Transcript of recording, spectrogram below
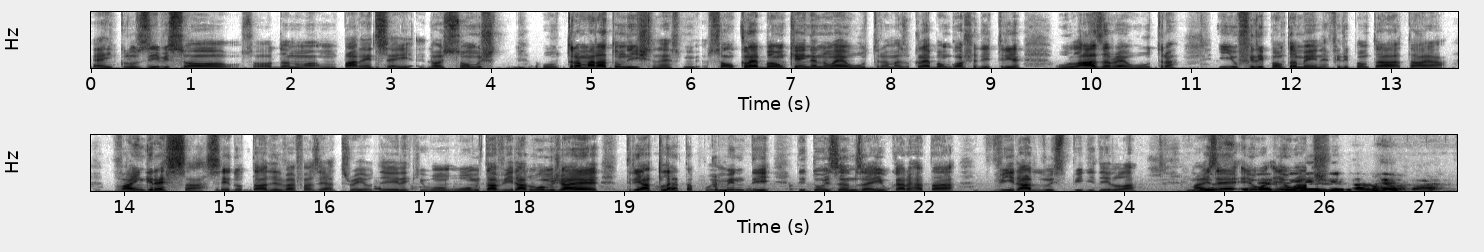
É, inclusive, só, só dando uma, um parêntese aí, nós somos ultramaratonistas, né? Só o Clebão que ainda não é ultra, mas o Clebão gosta de trilha, o Lázaro é ultra e o Filipão também, né? O Filipão tá, tá, vai ingressar, cedo ou tarde ele vai fazer a trail dele, que o, o homem tá virado, o homem já é triatleta, pô, em menos de, de dois anos aí o cara já tá virado no speed dele lá. Mas é, eu, eu, eu acho. Lá no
